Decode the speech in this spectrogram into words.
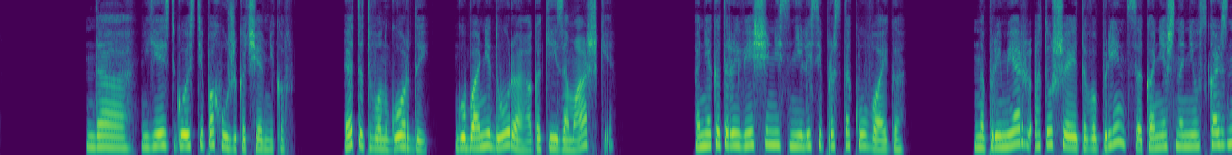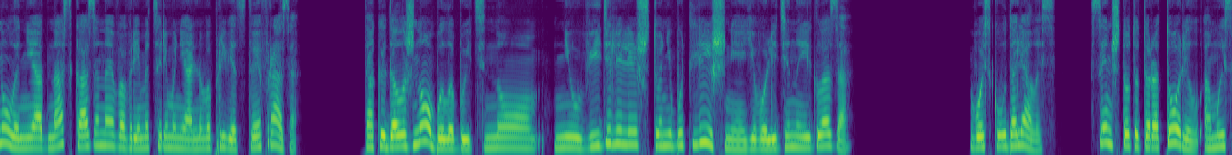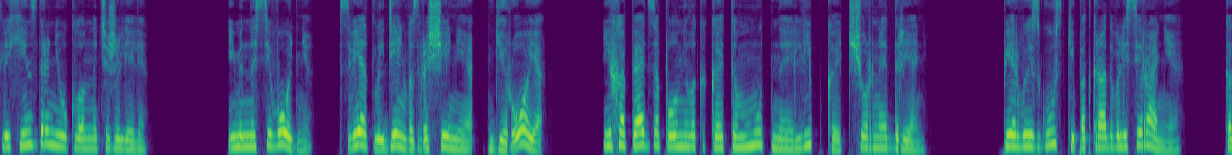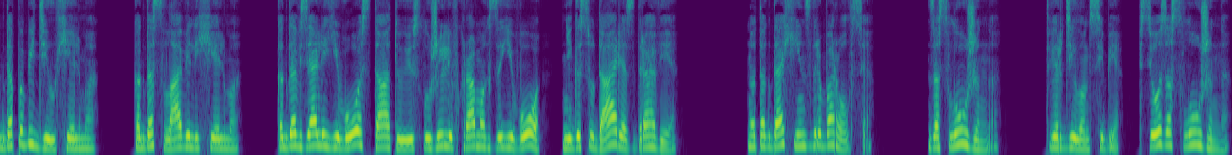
«Да, есть гости похуже кочевников. Этот вон гордый, губа не дура, а какие замашки а некоторые вещи не снились и простаку Вайга. Например, от ушей этого принца, конечно, не ускользнула ни одна сказанная во время церемониального приветствия фраза. Так и должно было быть, но не увидели ли что-нибудь лишнее его ледяные глаза? Войско удалялось. Сын что-то тараторил, а мысли Хинздра неуклонно тяжелели. Именно сегодня, в светлый день возвращения героя, их опять заполнила какая-то мутная, липкая, черная дрянь. Первые сгустки подкрадывались и ранее, когда победил Хельма, когда славили Хельма, когда взяли его статую и служили в храмах за его, не государя, здравие. Но тогда Хинздре боролся. «Заслуженно», — твердил он себе, — «все заслуженно».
